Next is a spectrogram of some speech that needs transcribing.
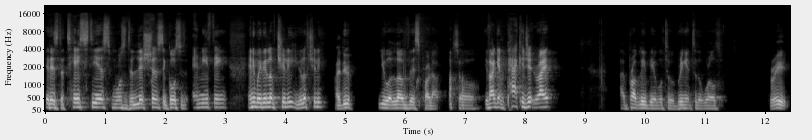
It is the tastiest, most delicious. It goes with anything. Anybody love chili? You love chili? I do. You will love this product. So if I can package it right, I'd probably be able to bring it to the world. Great.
